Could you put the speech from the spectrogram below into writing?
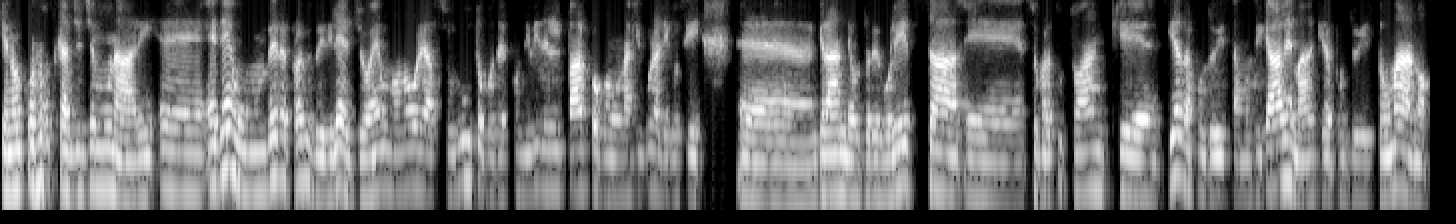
che non conosca Gigi Munari eh, ed è un vero e proprio privilegio, è un onore assoluto poter condividere il palco con una figura di così eh, grande autorevolezza e soprattutto anche sia dal punto di vista musicale ma anche dal punto di vista umano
